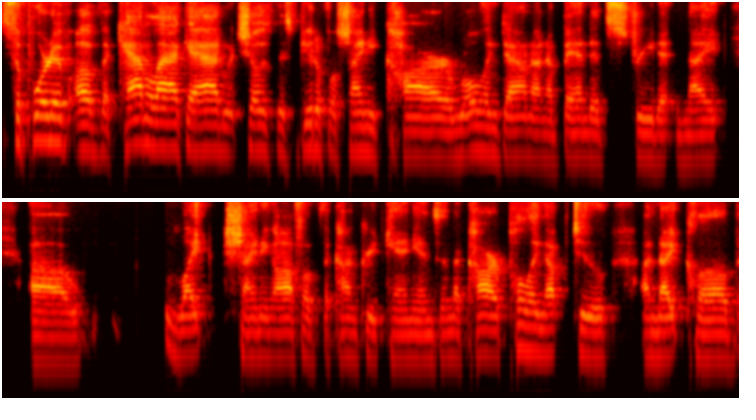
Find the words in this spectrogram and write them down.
supportive of the Cadillac ad, which shows this beautiful shiny car rolling down on a bandit street at night, uh, light shining off of the concrete canyons and the car pulling up to a nightclub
